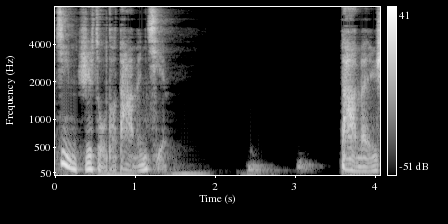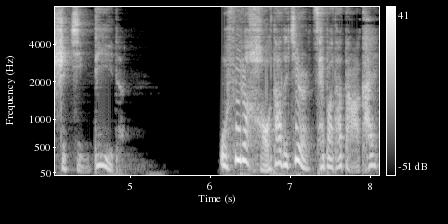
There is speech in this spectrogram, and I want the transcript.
径直走到大门前。大门是紧闭的。我费了好大的劲儿才把它打开，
